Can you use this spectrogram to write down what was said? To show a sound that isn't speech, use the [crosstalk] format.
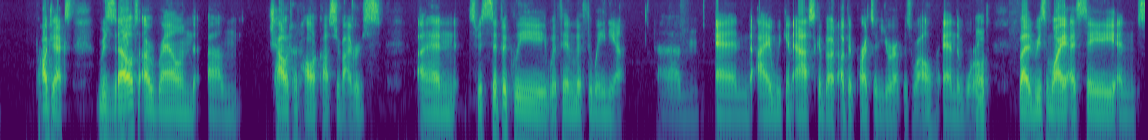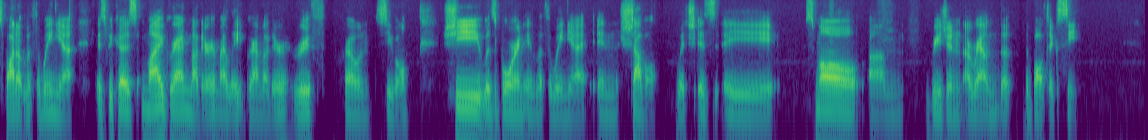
projects result around um, childhood Holocaust survivors, and specifically within Lithuania. Um, and I we can ask about other parts of Europe as well and the world. But the reason why I say and spot out Lithuania is because my grandmother, my late grandmother, Ruth Kron Sigal, she was born in Lithuania in Shavl, which is a small um, region around the, the Baltic Sea.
